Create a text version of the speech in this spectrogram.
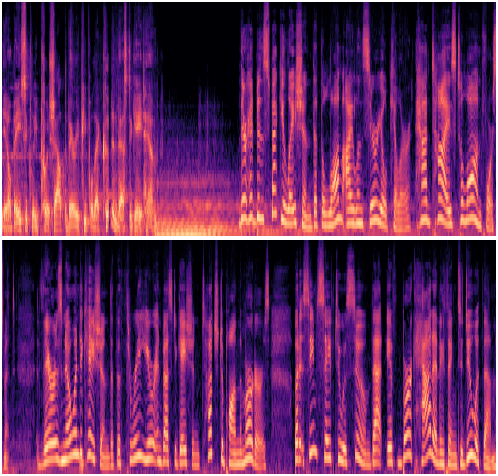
you know, basically push out the very people that could investigate him? There had been speculation that the Long Island serial killer had ties to law enforcement. There is no indication that the three year investigation touched upon the murders, but it seems safe to assume that if Burke had anything to do with them,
